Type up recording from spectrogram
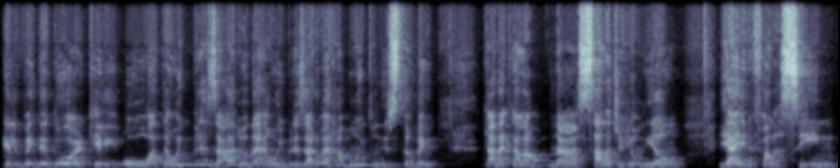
aquele vendedor que ele ou até o empresário, né? O empresário erra muito nisso também. Tá naquela na sala de reunião e aí ele fala assim:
